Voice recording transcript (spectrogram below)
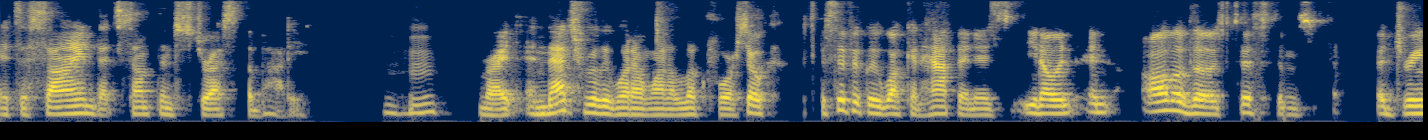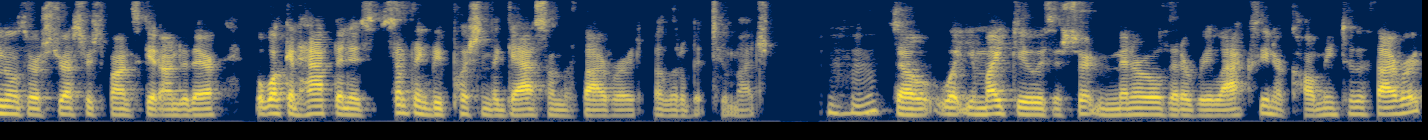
It's a sign that something stressed the body. Mm-hmm. Right. And that's really what I want to look for. So, specifically, what can happen is, you know, in, in all of those systems, adrenals or stress response get under there. But what can happen is something be pushing the gas on the thyroid a little bit too much. Mm-hmm. So, what you might do is there's certain minerals that are relaxing or calming to the thyroid.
